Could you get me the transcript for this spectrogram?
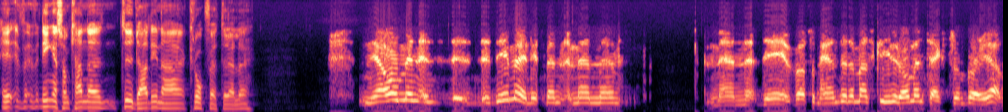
ja. Eh, Det är ingen som kan eh, tyda dina kråkfötter eller? Ja, men eh, det, är möjligt, men, men, eh, men det är vad som händer när man skriver om en text från början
